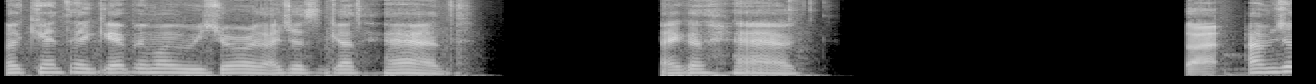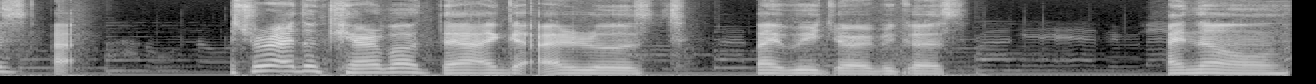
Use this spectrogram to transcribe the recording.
Why can't I get back my wizard? I just got hacked. I got hacked. I, I'm just I, sure I don't care about that. I got I lost my wizard because I know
